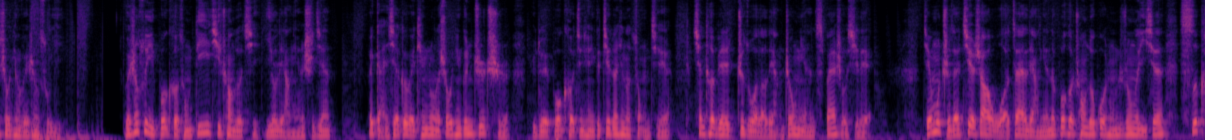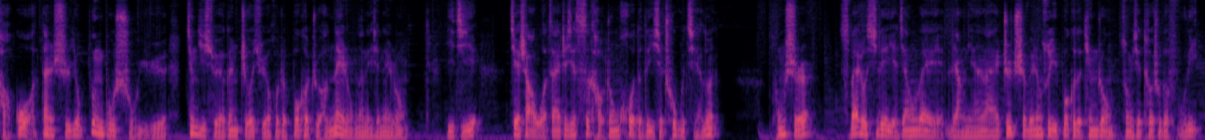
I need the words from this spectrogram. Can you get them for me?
收听维生素 E。维生素 E 播客从第一期创作起已有两年时间。为感谢各位听众的收听跟支持，与对播客进行一个阶段性的总结，现特别制作了两周年 Special 系列。节目旨在介绍我在两年的播客创作过程之中的一些思考过，但是又并不属于经济学跟哲学或者播客主要内容的那些内容，以及介绍我在这些思考中获得的一些初步结论。同时，Special 系列也将为两年来支持维生素 E 播客的听众送一些特殊的福利。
